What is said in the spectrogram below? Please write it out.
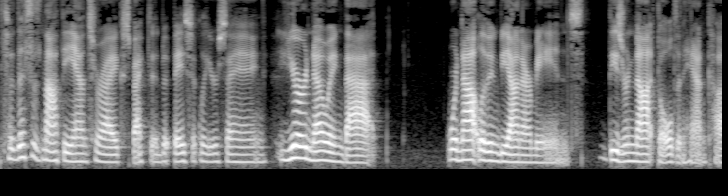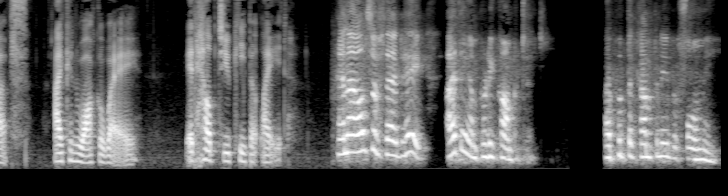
So this is not the answer I expected, but basically you're saying you're knowing that we're not living beyond our means. These are not golden handcuffs. I can walk away. It helped you keep it light. And I also said, hey, I think I'm pretty competent. I put the company before me.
